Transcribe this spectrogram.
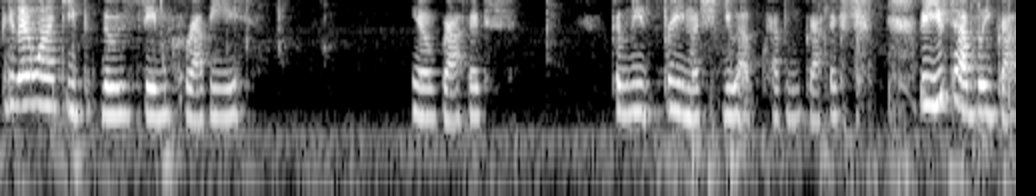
because I don't want to keep those same crappy, you know, graphics. Because we pretty much do have crappy graphics. we used to have really gra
